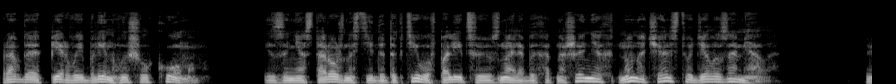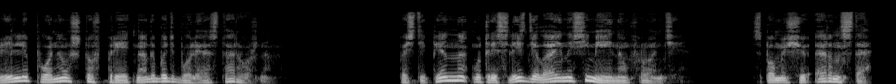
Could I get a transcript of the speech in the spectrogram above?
Правда, первый блин вышел комом. Из-за неосторожности детектива в полицию узнали об их отношениях, но начальство дело замяло. Вилли понял, что впредь надо быть более осторожным. Постепенно утряслись дела и на семейном фронте. С помощью Эрнста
